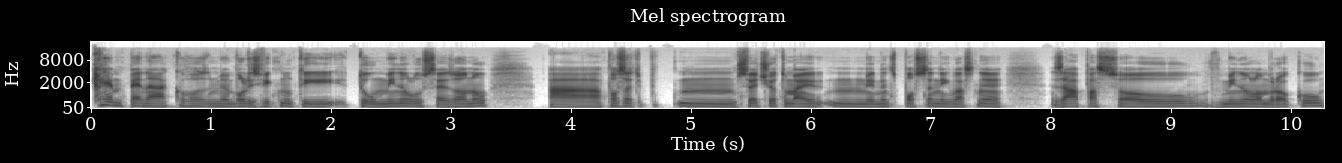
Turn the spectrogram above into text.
Kempena, ako ho sme boli zvyknutí tú minulú sezónu a v podstate mm, svedčí o tom aj mm, jeden z posledných vlastne zápasov v minulom roku,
